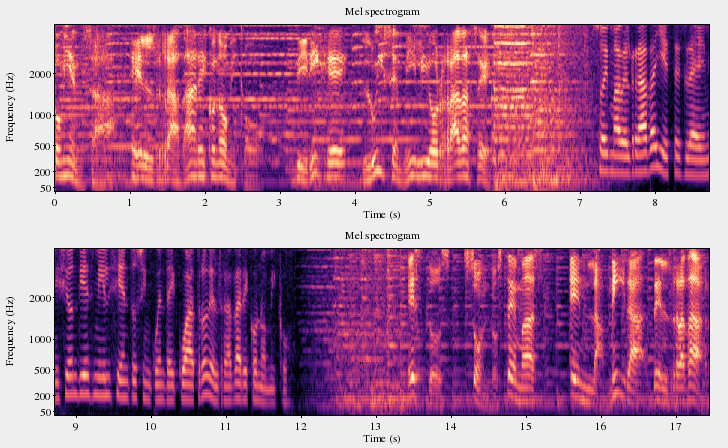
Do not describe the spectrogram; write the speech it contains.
comienza El Radar Económico. Dirige Luis Emilio Radacé. Soy Mabel Rada y esta es la emisión 10154 del Radar Económico. Estos son los temas en la mira del radar.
